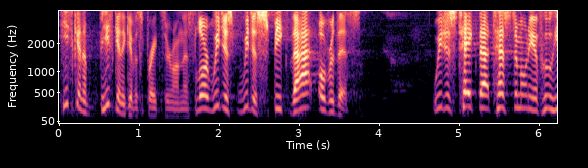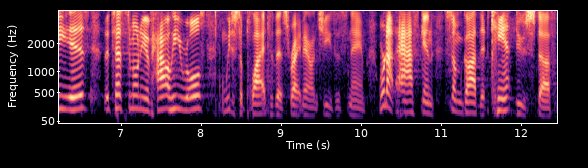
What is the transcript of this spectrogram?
He's gonna, he's gonna give us breakthrough on this. Lord, we just, we just speak that over this. We just take that testimony of who he is, the testimony of how he rolls, and we just apply it to this right now in Jesus' name. We're not asking some God that can't do stuff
